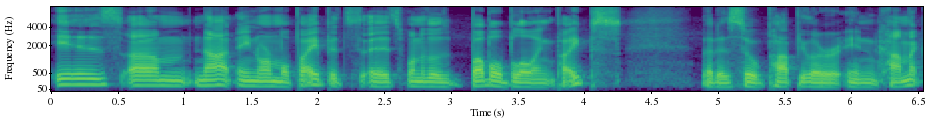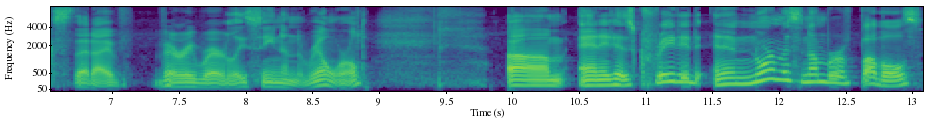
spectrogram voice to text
is um, not a normal pipe. It's it's one of those bubble blowing pipes that is so popular in comics that I've very rarely seen in the real world. Um, and it has created an enormous number of bubbles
